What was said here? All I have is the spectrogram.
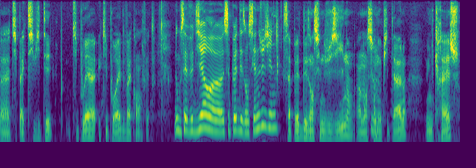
euh, type activité, qui pourrait, qui pourrait être vacant en fait. Donc ça veut dire, euh, ça peut être des anciennes usines? Ça peut être des anciennes usines, un ancien Mm. hôpital, une crèche,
